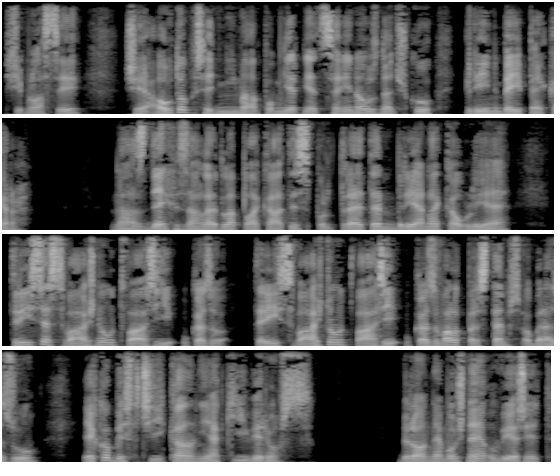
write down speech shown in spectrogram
Všimla si, že auto před ní má poměrně ceněnou značku Green Bay Packer. Na zdech zahledla plakáty s portrétem Briana Kaulie, který se s vážnou tváří, ukazo- který s vážnou tváří ukazoval prstem z obrazu, jako by stříkal nějaký virus. Bylo nemožné uvěřit,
